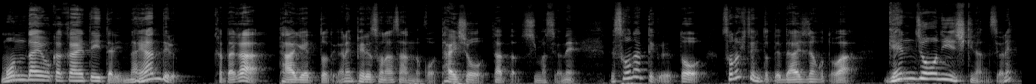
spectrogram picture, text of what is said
問題を抱えていたり悩んでる方がターゲットというかね、ペルソナさんのこう対象だったとしますよね。でそうなってくると、その人にとって大事なことは、現状認識なんですよね。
